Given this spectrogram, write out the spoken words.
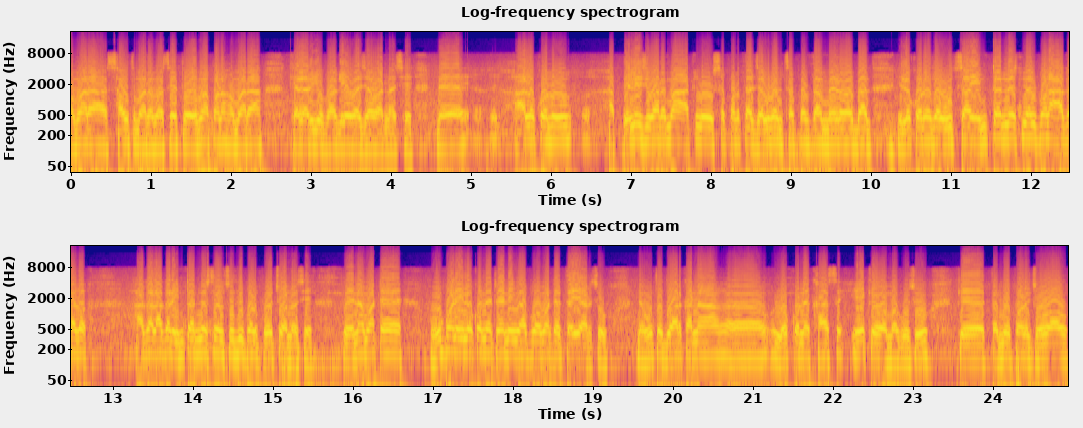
અમારા સાઉથમાં રમાશે. તો એમાં પણ અમારા ખેલાડીઓ ભાગ લેવા જવાના છે. ને આ લોકોનું, આ પહેલી જ વારમાં આટલું સફળતા, જલવંત સફળતા મેળવ્યા બાદ એ લોકોનો તો ઉત્સાહ ઇન્ટરનેશનલ પણ આગળ આગળ આગળ ઇન્ટરનેશનલ સુધી પણ પહોંચવાનો છે. તો એના માટે હું પણ એ લોકોને ટ્રેનિંગ આપવા માટે તૈયાર છું. ને હું તો દ્વારકાના લોકોને ખાસ એ કહેવા માગું છું કે તમે પણ જોવાઓ,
